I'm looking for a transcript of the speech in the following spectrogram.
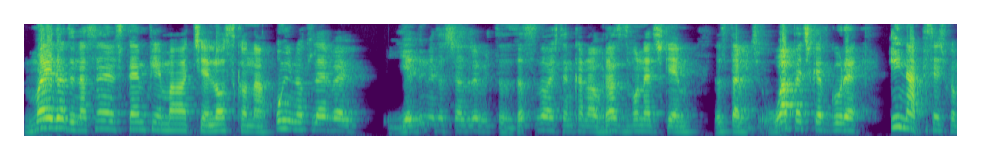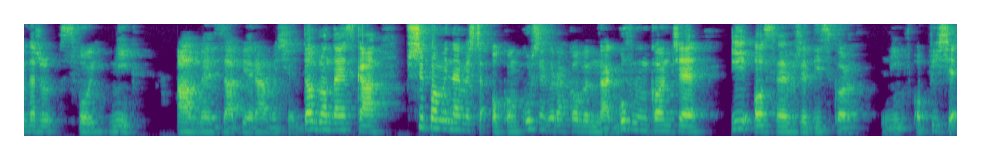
Moi drodzy, na samym wstępie macie losko na Uninot Level. Jedyne co trzeba zrobić to zasubskrybować ten kanał wraz z dzwoneczkiem, zostawić łapeczkę w górę i napisać w komentarzu swój nick. A my zabieramy się do Glądańska. Przypominam jeszcze o konkursie górakowym na głównym koncie i o serwerze Discord, link w opisie.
